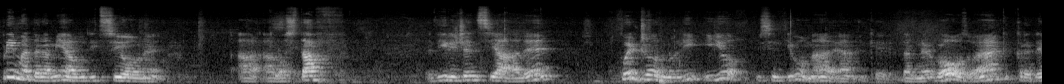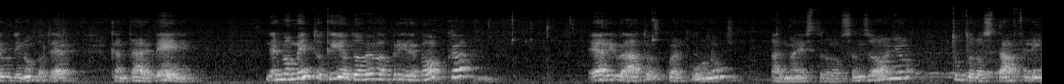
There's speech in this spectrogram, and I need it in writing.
prima della mia audizione a, allo staff dirigenziale Quel giorno lì io mi sentivo male anche, dal nervoso, eh, anche credevo di non poter cantare bene. Nel momento che io dovevo aprire bocca è arrivato qualcuno, al maestro Sanzonio, tutto lo staff lì,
